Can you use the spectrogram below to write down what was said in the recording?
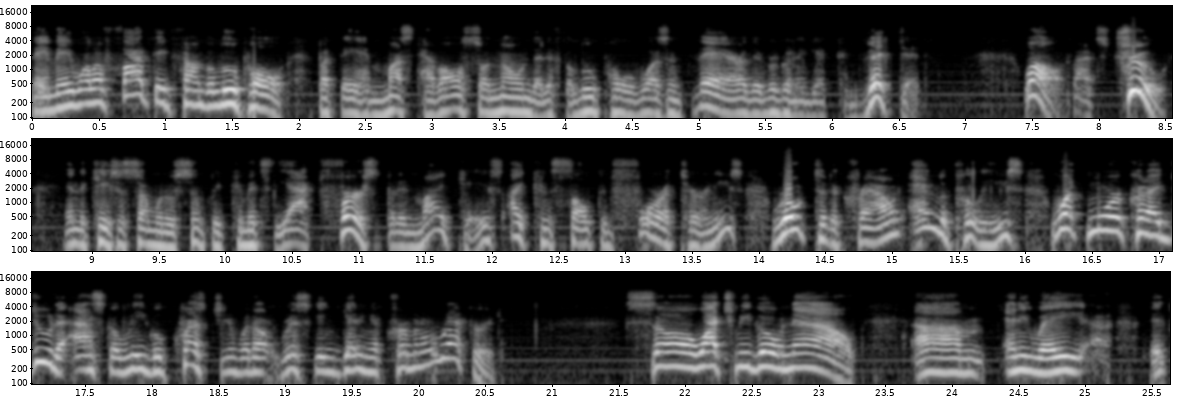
They may well have thought they'd found the loophole, but they must have also known that if the loophole wasn't there, they were going to get convicted. Well, that's true in the case of someone who simply commits the act first, but in my case, I consulted four attorneys, wrote to the Crown and the police. What more could I do to ask a legal question without risking getting a criminal record? So watch me go now. Um, anyway, it,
